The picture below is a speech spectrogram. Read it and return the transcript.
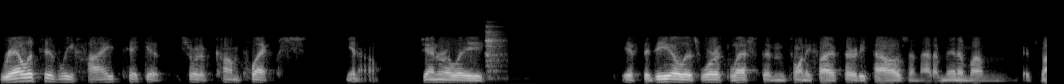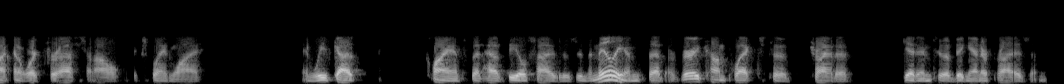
relatively high ticket, sort of complex, you know, generally if the deal is worth less than 25, 30,000 at a minimum, it's not going to work for us. And I'll explain why. And we've got clients that have deal sizes in the millions that are very complex to try to get into a big enterprise and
